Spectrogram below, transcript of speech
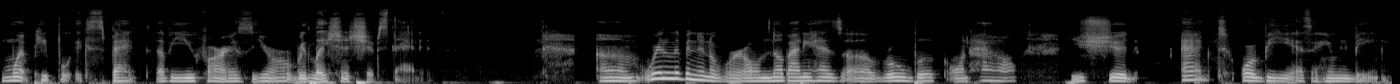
what people expect of you far as your relationship status. Um, we're living in a world, nobody has a rule book on how you should act or be as a human being,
